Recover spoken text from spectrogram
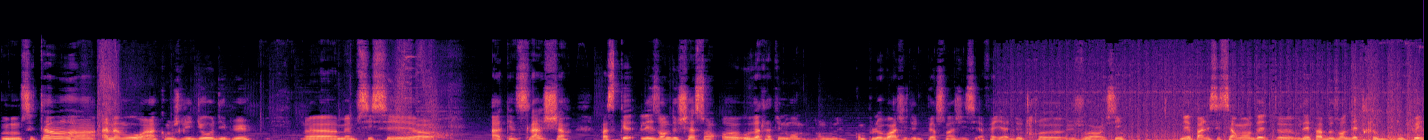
Hum, C'est un, un MMO, hein, comme je l'ai dit au début. Euh, même si c'est euh, hack slash, parce que les zones de chasse sont euh, ouvertes à tout le monde. Donc, comme vous le voir, j'ai d'autres personnages ici. Enfin, il y a d'autres euh, joueurs ici. Vous n'avez pas nécessairement d'être, vous n'avez pas besoin d'être groupé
